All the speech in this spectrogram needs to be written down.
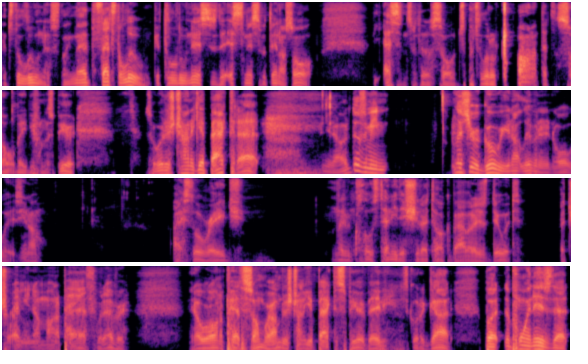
it's the looness. Like that's that's the loo. Get to the looness is the isness within us all the essence within the soul. Just puts a little on it. That's the soul, baby, from the spirit. So we're just trying to get back to that. You know, it doesn't mean unless you're a guru, you're not living it always. You know, I still rage. I'm not even close to any of this shit I talk about, but I just do it. I try. I mean, I'm on a path, whatever. You know, we're on a path somewhere. I'm just trying to get back to spirit, baby. Let's go to God. But the point is that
